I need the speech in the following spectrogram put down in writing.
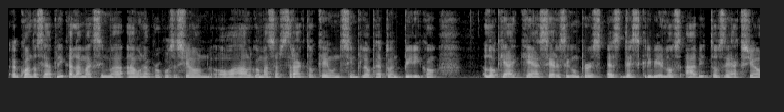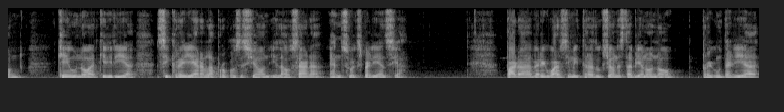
Eh, cuando se aplica la máxima a una proposición o a algo más abstracto que un simple objeto empírico, Lo que hay que hacer, según Peirce, es describir los hábitos de acción que uno adquiriría si creyera la proposición y la usara en su experiencia. Para averiguar si mi traducción está bien o no, preguntaría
